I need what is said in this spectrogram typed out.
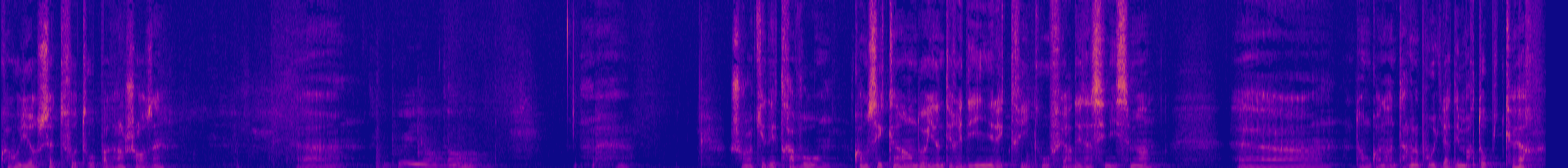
Quoi vous dire sur cette photo? Pas grand-chose. hein. Vous pouvez y entendre. Je vois qu'il y a des travaux conséquents, on doit y enterrer des lignes électriques ou faire des assainissements. Euh, on entend le bruit là, des marteaux-piqueurs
